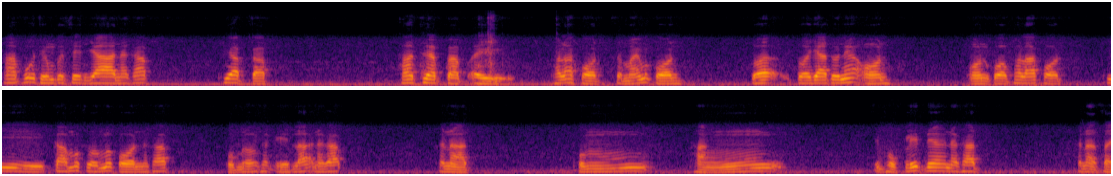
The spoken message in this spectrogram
ถ้าพูดถึงเปอร์เซ็นต์ยานะครับ เทียบกับ ถ้าเทียบกับไอ้พาราคอร์ดสมัยเมื่อก่อน ตัวตัวยาตัวเนี้ยอ่อน อ่อนกว่าพาราคอร์ด ที่กามกโซนเมื่อก่อนนะครับ ผมลองสังเกตแล้วนะครับ ขนาดผมถัง 16 ลิตรเนี่ยนะครับ ขนาดใส่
